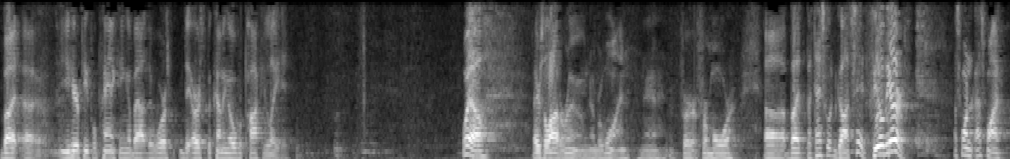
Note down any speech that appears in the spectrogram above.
but uh, you hear people panicking about the earth, the earth becoming overpopulated. Well, there's a lot of room. Number one, uh, for for more, uh, but but that's what God said. Fill the earth. That's. That's why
